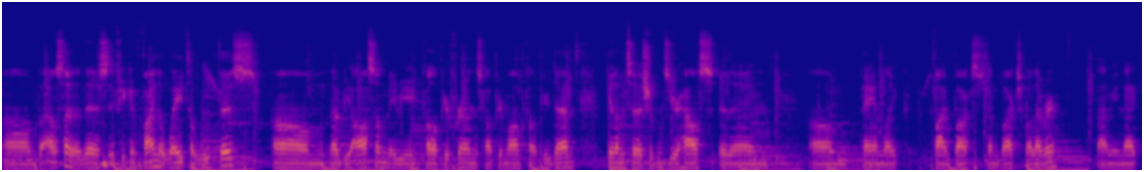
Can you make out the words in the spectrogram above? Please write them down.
Um, but outside of this, if you can find a way to loop this, um, that would be awesome. Maybe call up your friends, call up your mom, call up your dad, get them to ship them to your house, and then um, pay them like five bucks, ten bucks, whatever. I mean, that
